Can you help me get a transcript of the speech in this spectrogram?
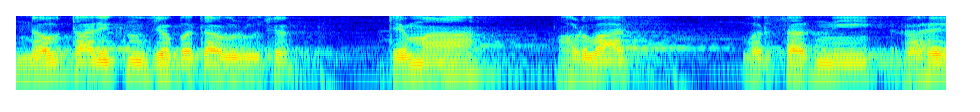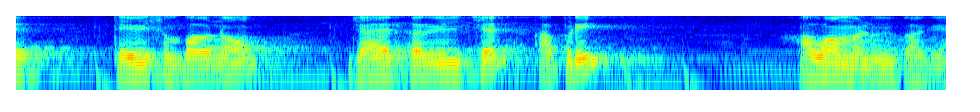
નવ તારીખનું જે બતાવેલું છે, તેમાં હળવાશ વરસાદની રહે તેવી સંભાવનાઓ જાહેર કરેલી છે આપણી હવામાન વિભાગે.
